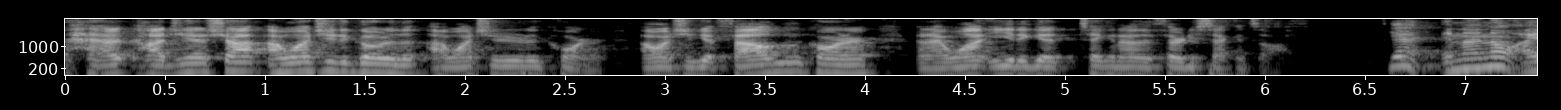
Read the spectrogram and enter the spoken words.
Ha- haji had a shot i want you to go to the i want you to do the corner i want you to get fouled in the corner and i want you to get take another 30 seconds off Yeah, and I know I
